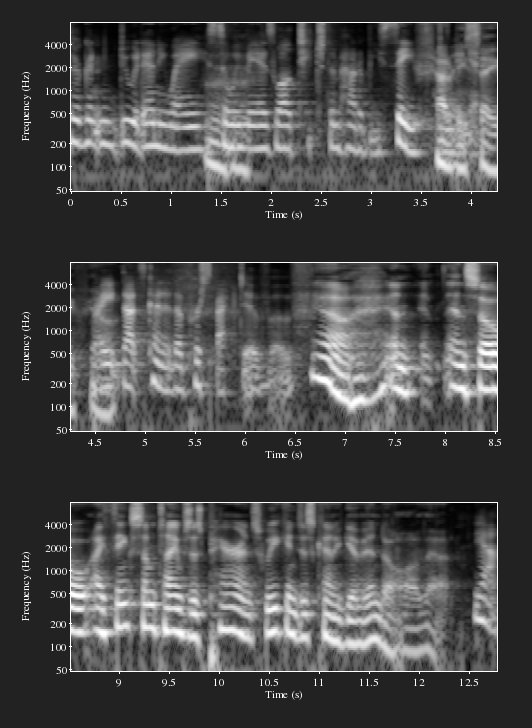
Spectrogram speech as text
they're going to do it anyway, so we may as well teach them how to be safe. Mm-hmm. How to be it, safe, yeah. right? That's kind of the perspective of yeah, and and so I think sometimes as parents we can just kind of give in to all of that. Yeah.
